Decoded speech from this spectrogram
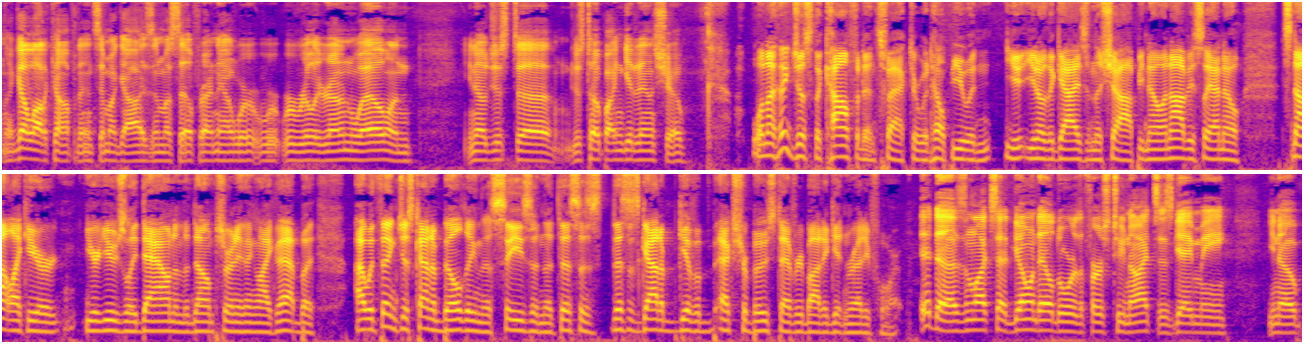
I got a lot of confidence in my guys and myself right now. We're we're, we're really running well and you know, just uh, just hope I can get it in the show. Well, and I think just the confidence factor would help you and you, you know the guys in the shop, you know. And obviously, I know it's not like you're you're usually down in the dumps or anything like that, but I would think just kind of building the season that this is this has got to give an extra boost to everybody getting ready for it. It does, and like I said, going to Eldora the first two nights has gave me you know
